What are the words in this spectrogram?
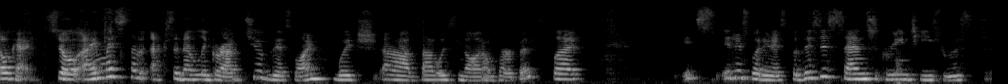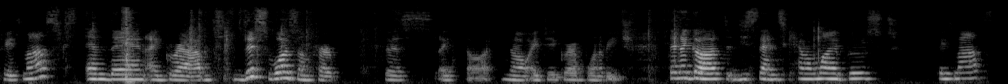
Okay, so I must have accidentally grabbed two of this one, which uh, that was not on purpose, but it's it is what it is. But this is Sense Green Tea Boost face masks, and then I grabbed this was on purpose. I thought no, I did grab one of each. Then I got the Sense Chamomile Boost face mask,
